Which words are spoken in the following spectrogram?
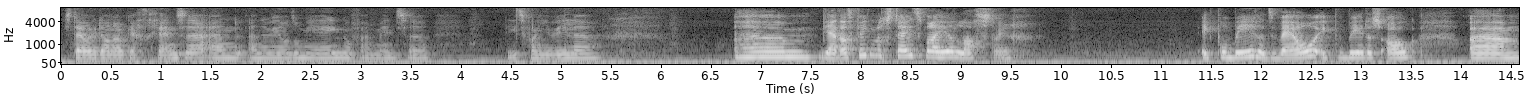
stel je dan ook echt grenzen aan, aan de wereld om je heen of aan mensen die iets van je willen? Ehm, ja, dat vind ik nog steeds wel heel lastig. Ik probeer het wel. Ik probeer dus ook ehm,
